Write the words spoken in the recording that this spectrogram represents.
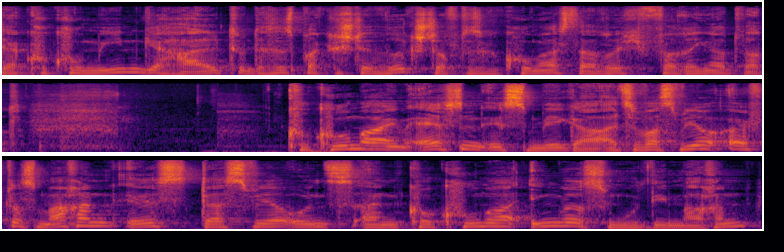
der Kurkumingehalt, und das ist praktisch der Wirkstoff des Kurkumas, dadurch verringert wird. Kurkuma im Essen ist mega. Also was wir öfters machen, ist, dass wir uns einen Kurkuma-Ingwer-Smoothie machen.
